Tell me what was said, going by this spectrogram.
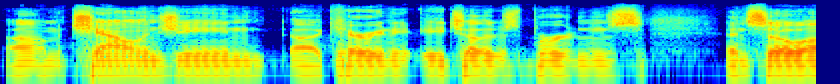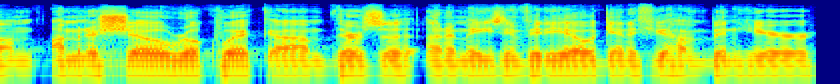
um, challenging, uh, carrying each other's burdens. And so um, I'm going to show real quick. Um, there's a, an amazing video. Again, if you haven't been here,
